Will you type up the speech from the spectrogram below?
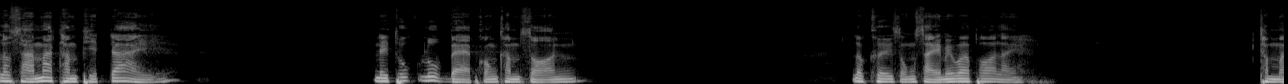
เราสามารถทำผิดได้ ในทุกรูปแบบของคำสอน เราเคยสงสัยไหมว่าเพราะอะไรทำไม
